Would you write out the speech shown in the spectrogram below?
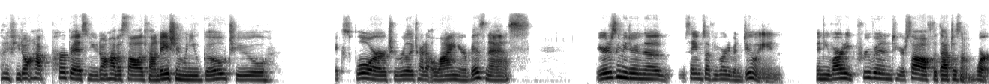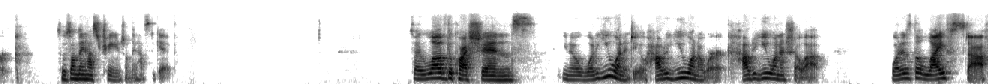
But if you don't have purpose and you don't have a solid foundation when you go to explore to really try to align your business, you're just going to be doing the same stuff you've already been doing. And you've already proven to yourself that that doesn't work. So something has to change, something has to give. I love the questions. You know, what do you want to do? How do you want to work? How do you want to show up? What is the life stuff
